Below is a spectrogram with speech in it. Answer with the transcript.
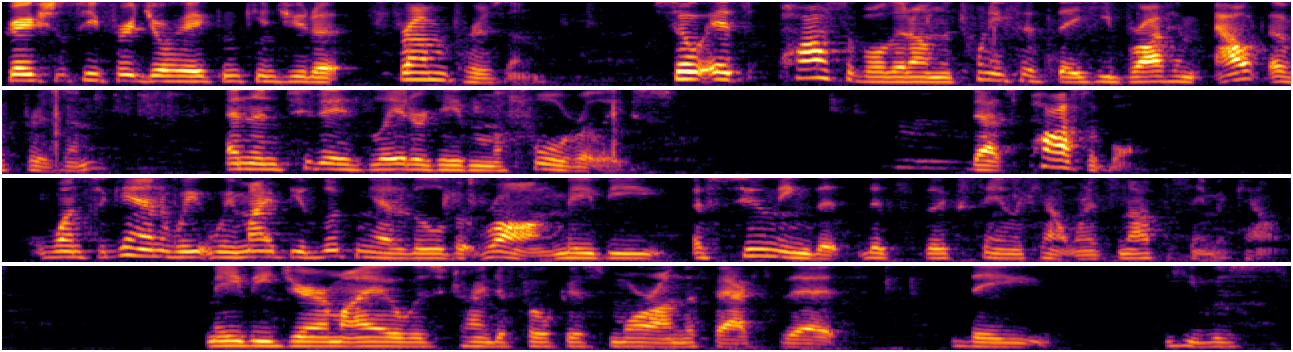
graciously freed Jehoiakim, king of Judah, from prison. So it's possible that on the 25th day he brought him out of prison, and then two days later gave him a full release. Hmm. That's possible. Once again, we, we might be looking at it a little bit wrong, maybe assuming that it's the same account when it's not the same account. Maybe Jeremiah was trying to focus more on the fact that they he was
